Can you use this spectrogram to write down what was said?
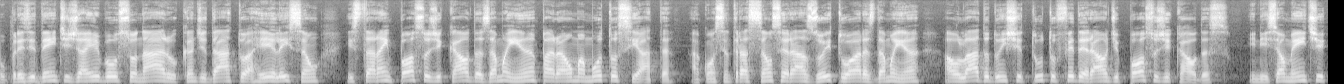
o presidente Jair Bolsonaro, candidato à reeleição, estará em Poços de Caldas amanhã para uma motociata. A concentração será às 8 horas da manhã, ao lado do Instituto Federal de Poços de Caldas. Inicialmente,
